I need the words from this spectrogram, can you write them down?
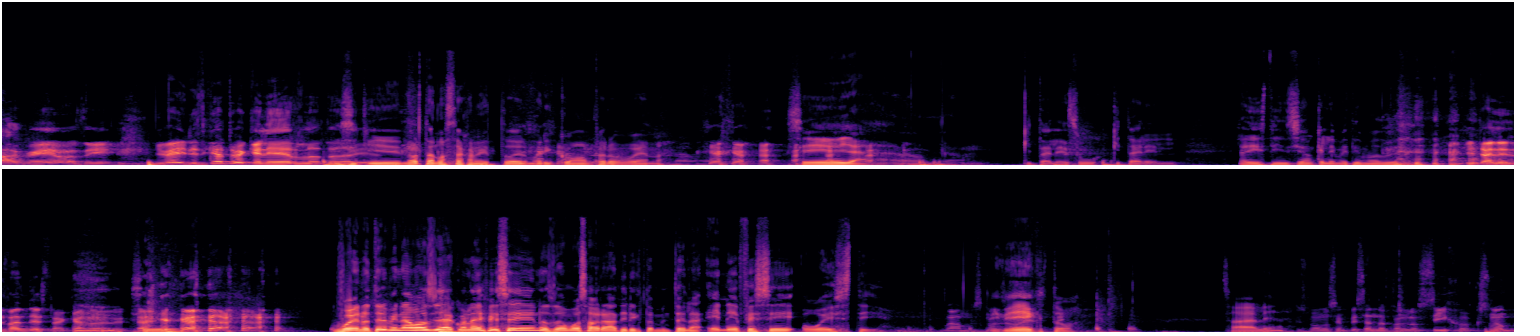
a huevo, sí. Y ve, ni siquiera tuve que leerlo todavía. siquiera- Norta no está conectado el maricón, pero bueno. Sí, ya. ya. Quítale su, quítale el- la distinción que le metimos. güey. Quítale el fan destacado. Sí. Bueno, terminamos ya con la FC. Nos vamos ahora directamente a la NFC Oeste. Vamos con Directo. ¿Sale? Pues vamos empezando con los Seahawks, ¿no?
